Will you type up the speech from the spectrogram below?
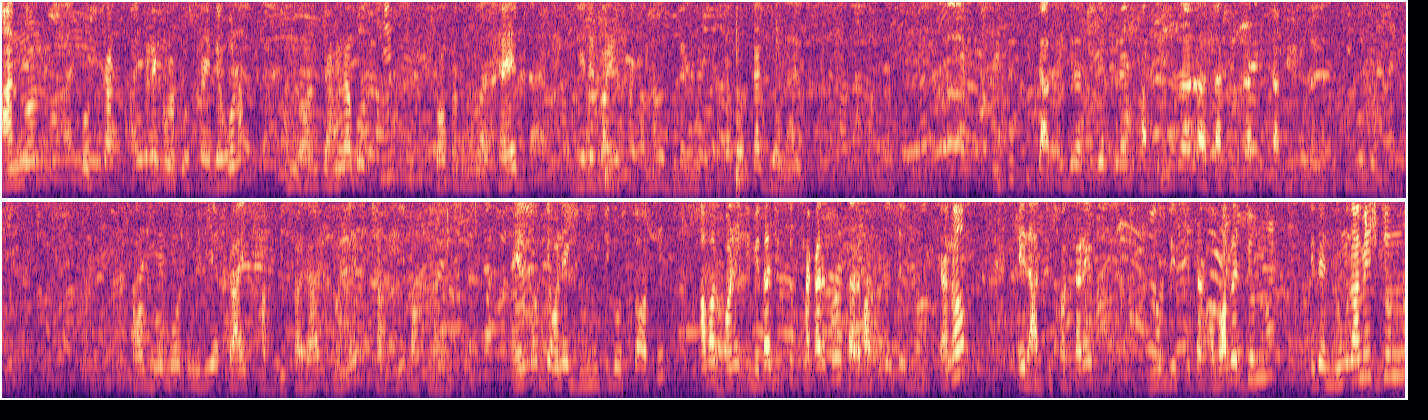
আননোন পোস্টার, সেটাকে আমরা পোস্টারে দেবো না। আমি অন ক্যামেরা বলছি, শওকাত মোল্লা সাহেব জেলের বাইরে থাকার না, জেলের মধ্যে থাকা দরকার, যে অন্যায় এসএসসি চাকরি প্রার্থীদের প্রায় ছাব্বিশ হাজার চাকরি প্রার্থীর চাকরি চলে গেছে। কি বলবেন? সর্বমোট মিলিয়ে প্রায় ছাব্বিশ হাজার জনের চাকরি বাতিল হয়েছে এর মধ্যে অনেক দুর্নীতিগ্রস্ত আছে। আবার অনেকে মেধাযুক্ত থাকার পরে তার বাকি রয়েছে। কেন? এই রাজ্য সরকারের দূরদৃষ্টিতার অভাবের জন্য, এদের নোংরামের জন্য,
